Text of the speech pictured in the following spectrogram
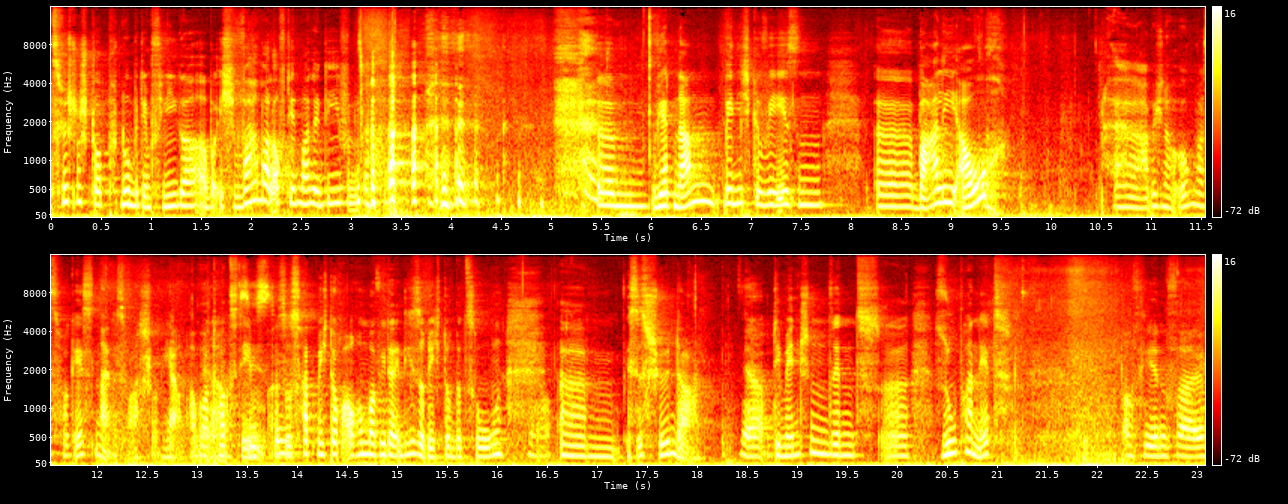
Zwischenstopp nur mit dem Flieger, aber ich war mal auf den Malediven. ähm, Vietnam bin ich gewesen, äh, Bali auch. Äh, Habe ich noch irgendwas vergessen? Nein, das war es schon, ja. Aber ja, trotzdem, also es hat mich doch auch immer wieder in diese Richtung gezogen. Ja. Ähm, es ist schön da. Ja. Die Menschen sind äh, super nett. Auf jeden Fall.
